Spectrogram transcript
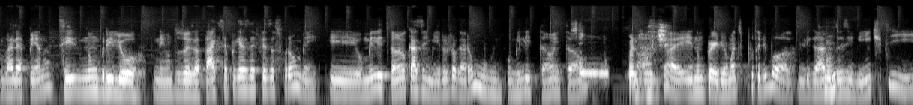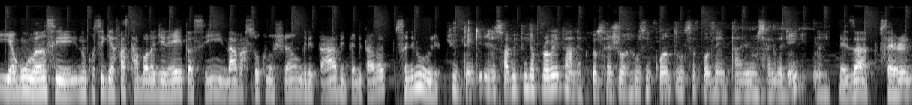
vale a pena. Se não brilhou nenhum dos dois ataques, é porque as defesas foram bem. E o Militão e o Casemiro jogaram muito. O Militão, então. Sim nossa, e não perdeu uma disputa de bola. Ligado hum. 220 e, e algum lance não conseguia afastar a bola direito, assim, dava soco no chão, gritava, então ele tava sangue no olho. Ele, tem que, ele sabe que tem que aproveitar, né? Porque o Sérgio Ramos, enquanto não se aposentar e não sair dali, né? Exato. O Sérgio,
